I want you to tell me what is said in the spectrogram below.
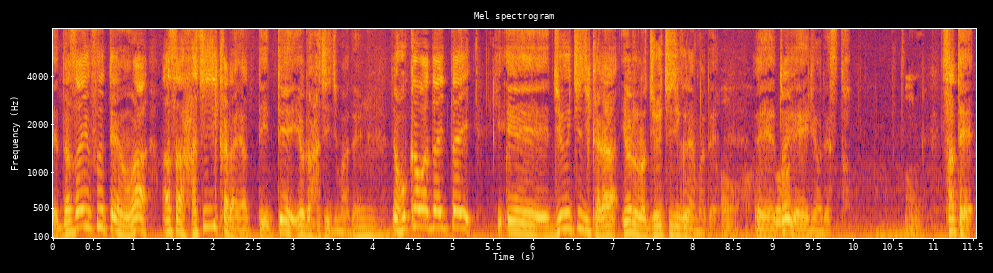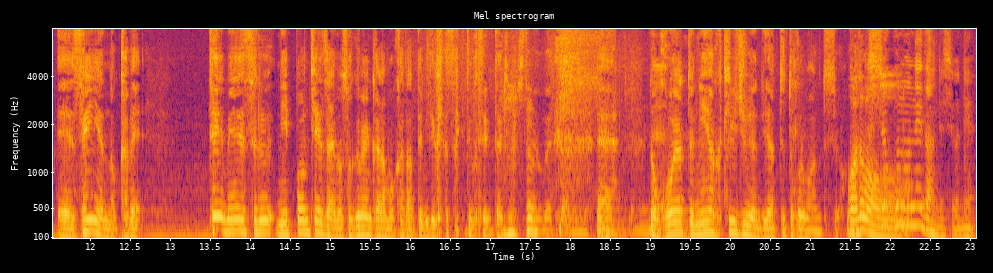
えー、太宰府店は朝8時からやっていて夜8時まで、で他は大体、えー、11時から夜の11時ぐらいまで、えーという営業ですと。さて、えー1000円の壁。低迷する日本経済の側面からも語ってみてくださいということでいただきましたので、えー、でもこうやって290円でやってるところもあるんですよ。まあでも試食の値段ですよね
